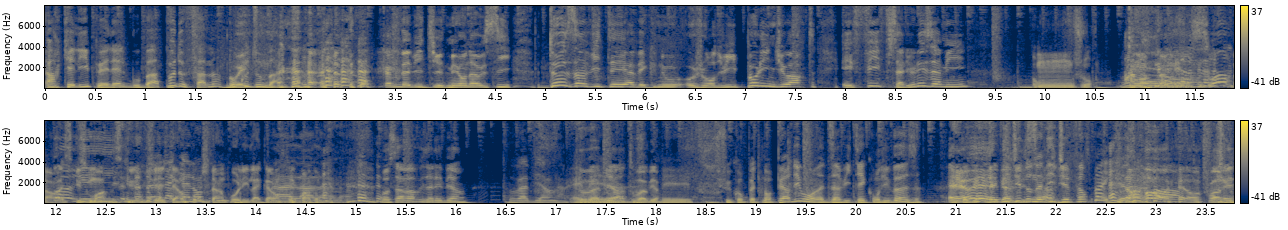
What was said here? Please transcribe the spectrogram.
Arkeli, PLL, Booba, peu de femmes, beaucoup Oui. de Zumba. Comme d'habitude, mais on a aussi deux invités avec nous aujourd'hui, Pauline Duhart et Fif. Salut les amis. Bonjour. Bonsoir. Non, excuse-moi, excuse j'ai été impoli, la galanterie, pardon. Bon, ça va, vous allez bien? Tout va bien là. Tout va bien Tout va bien. Mais je suis complètement perdu, moi, on a des invités qui ont du buzz. Eh ouais, D'habitude, on a DJ First Mike. Oh, quel enfoiré.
